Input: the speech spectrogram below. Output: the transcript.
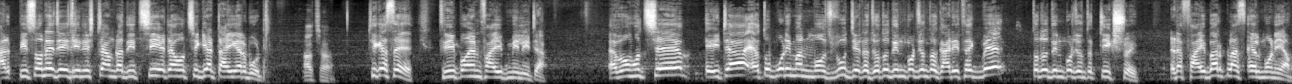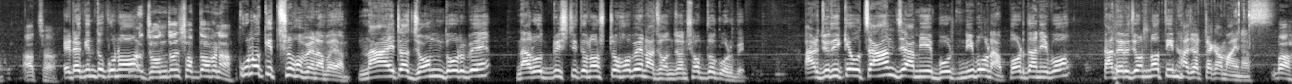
আর পিছনে যে জিনিসটা আমরা দিচ্ছি এটা হচ্ছে গিয়া টাইগার বুট আচ্ছা। ঠিক আছে? থ্রি পয়েন্ট ফাইভ মিলিটা এবং হচ্ছে এইটা এত পরিমাণ মজবুত যেটা যতদিন পর্যন্ত গাড়ি থাকবে ততদিন পর্যন্ত টিকসই। এটা ফাইবার প্লাস অ্যালমোনিয়াম আচ্ছা। এটা কিন্তু কোনো জনজন শব্দ হবে না? কোনো কিচ্ছু হবে না ভাইয়া। না এটা জং ধরবে না রোদ বৃষ্টিতে নষ্ট হবে না ঝনঝন শব্দ করবে। আর যদি কেউ চান যে আমি এই বোর্ড নিব না পর্দা নিব তাদের জন্য তিন হাজার টাকা মাইনাস বাহ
